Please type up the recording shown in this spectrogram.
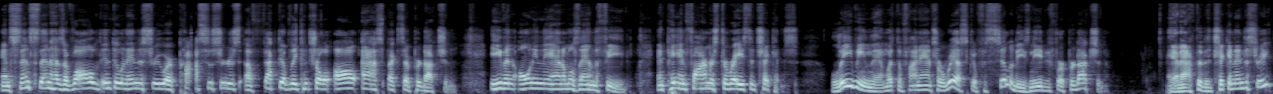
and since then has evolved into an industry where processors effectively control all aspects of production, even owning the animals and the feed, and paying farmers to raise the chickens, leaving them with the financial risk of facilities needed for production. And after the chicken industry,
